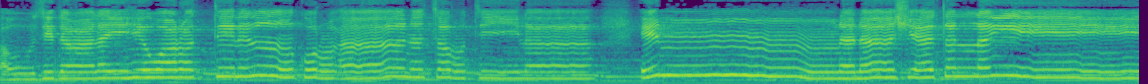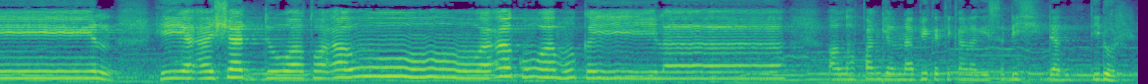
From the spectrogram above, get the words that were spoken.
أو زد عليه ورتل القرآن ترتيلا إن ناشئة الليل هي أشد وطئا وأقوم قيلا الله panggil Nabi ketika lagi sedih dan tidur.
